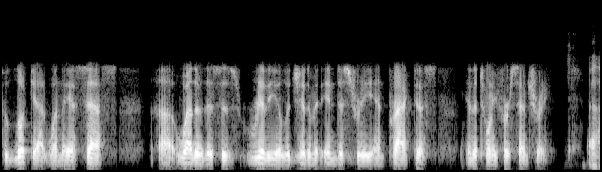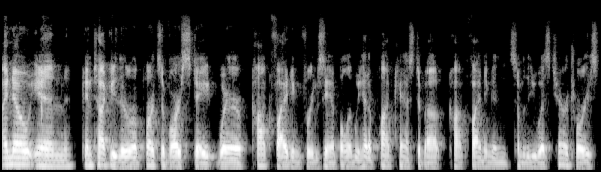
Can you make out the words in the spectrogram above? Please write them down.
to look at when they assess uh, whether this is really a legitimate industry and practice in the 21st century. Uh, I know in Kentucky there are parts of our state where cockfighting, for example, and we had a podcast about cockfighting in some of the U.S. territories,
